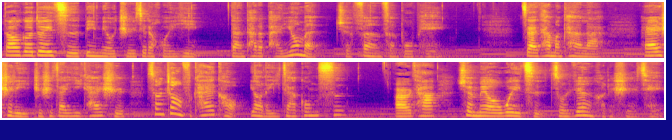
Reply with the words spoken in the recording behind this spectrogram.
道格对此并没有直接的回应，但他的朋友们却愤愤不平，在他们看来。Ashley 只是在一开始向丈夫开口要了一家公司，而她却没有为此做任何的事情。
